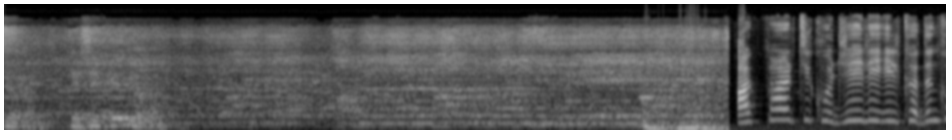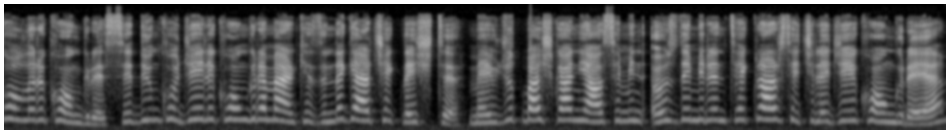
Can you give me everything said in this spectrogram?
istiyorum. Teşekkür ediyorum. AK Parti Kocaeli İl Kadın Kolları Kongresi dün Kocaeli Kongre Merkezi'nde gerçekleşti. Mevcut Başkan Yasemin Özdemir'in tekrar seçileceği kongreye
